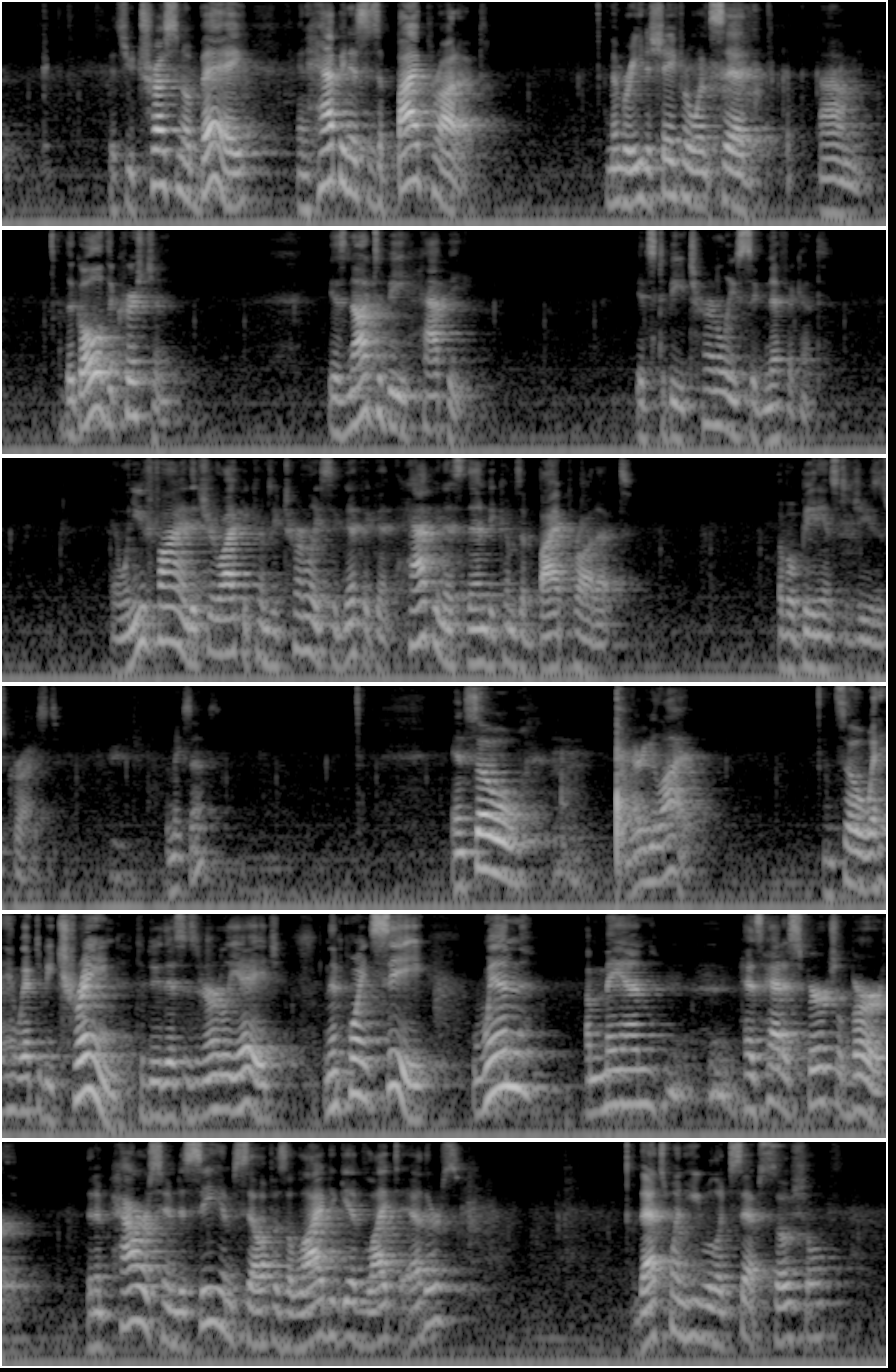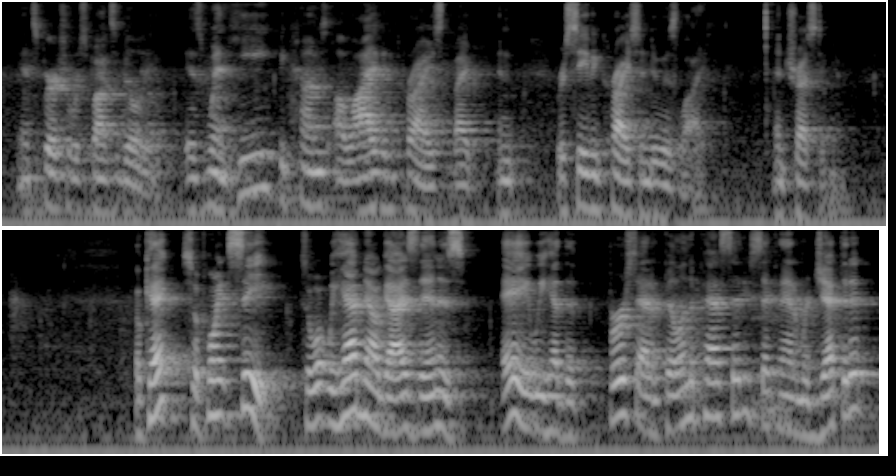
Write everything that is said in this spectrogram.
It's you trust and obey, and happiness is a byproduct. Remember, Edith Schaeffer once said um, The goal of the Christian is not to be happy, it's to be eternally significant. And when you find that your life becomes eternally significant, happiness then becomes a byproduct of obedience to Jesus Christ. That makes sense? And so, there you lie. And so we have to be trained to do this at an early age. And then point C, when a man has had a spiritual birth that empowers him to see himself as alive to give light to others, that's when he will accept social and spiritual responsibility. Is when he becomes alive in Christ by receiving Christ into his life and trusting him. Okay, so point C. So what we have now, guys, then is A, we had the first Adam fell into passivity, second Adam rejected it.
